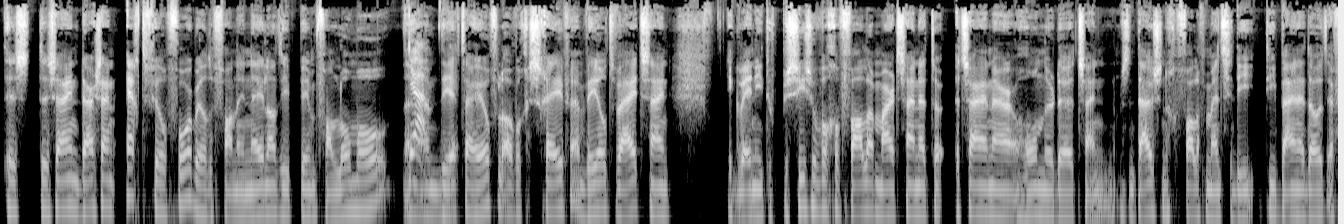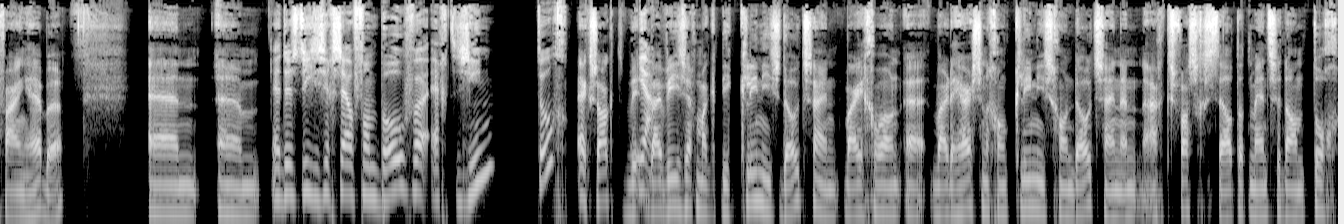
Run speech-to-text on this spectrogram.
dus er zijn, daar zijn echt veel voorbeelden van in Nederland. Die Pim van Lommel, Ja. ehm, die heeft daar heel veel over geschreven. En wereldwijd zijn, ik weet niet precies hoeveel gevallen, maar het zijn, het, er- het zijn er honderden, het zijn duizenden gevallen van mensen die, die bijna doodervaring hebben. En ehm, Ja, dus die zichzelf van boven echt zien, toch? Exact. Ja. Bij wie zeg maar die klinisch dood zijn. Waar, je gewoon, eh, waar de hersenen gewoon klinisch gewoon dood zijn. En eigenlijk is vastgesteld dat mensen dan toch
